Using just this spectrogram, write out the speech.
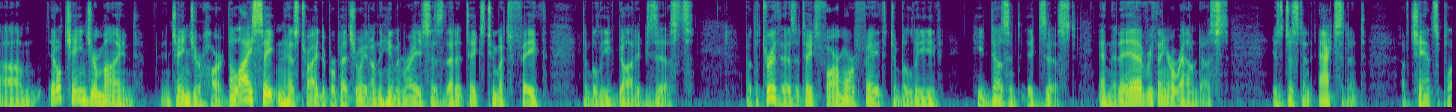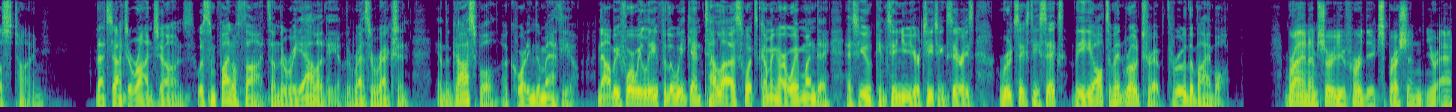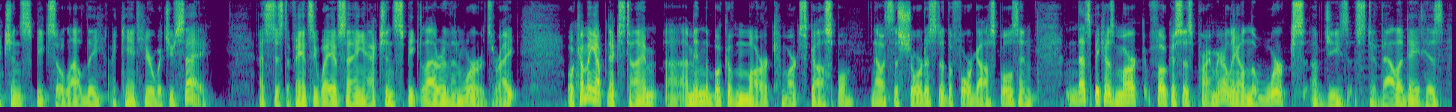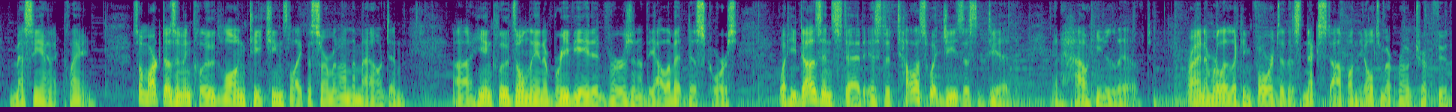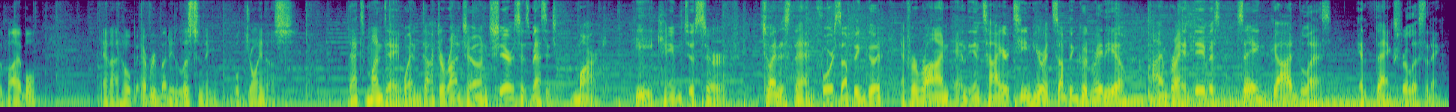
um, it'll change your mind and change your heart. The lie Satan has tried to perpetuate on the human race is that it takes too much faith to believe God exists. But the truth is, it takes far more faith to believe he doesn't exist and that everything around us is just an accident of chance plus time. That's Dr. Ron Jones with some final thoughts on the reality of the resurrection in the gospel according to Matthew. Now, before we leave for the weekend, tell us what's coming our way Monday as you continue your teaching series, Route 66 The Ultimate Road Trip Through the Bible. Brian, I'm sure you've heard the expression, your actions speak so loudly, I can't hear what you say. That's just a fancy way of saying actions speak louder than words, right? Well, coming up next time, uh, I'm in the book of Mark, Mark's Gospel. Now, it's the shortest of the four Gospels, and that's because Mark focuses primarily on the works of Jesus to validate his messianic claim. So, Mark doesn't include long teachings like the Sermon on the Mount, and uh, he includes only an abbreviated version of the Olivet Discourse. What he does instead is to tell us what Jesus did and how he lived. Brian, I'm really looking forward to this next stop on the ultimate road trip through the Bible and I hope everybody listening will join us. That's Monday when Dr. Ron Jones shares his message Mark, He Came to Serve. Join us then for Something Good, and for Ron and the entire team here at Something Good Radio, I'm Brian Davis saying God bless and thanks for listening.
